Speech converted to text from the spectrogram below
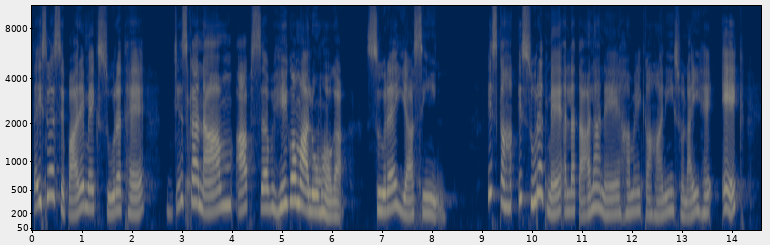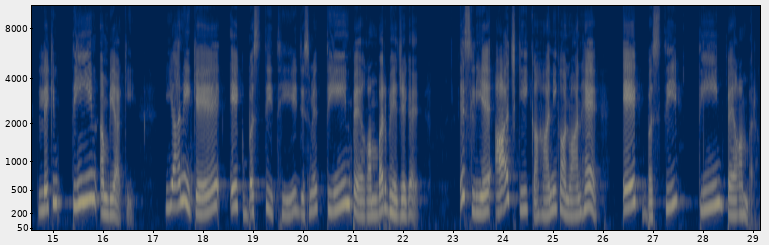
تیئیسویں سپارے میں ایک صورت ہے جس کا نام آپ سب ہی کو معلوم ہوگا، سورہ یاسین۔ اس کہا، اس صورت میں اللہ تعالیٰ نے ہمیں کہانی سنائی ہے ایک، لیکن تین انبیاء کی۔ یعنی کہ ایک بستی تھی جس میں تین پیغمبر بھیجے گئے۔ اس لیے آج کی کہانی کا عنوان ہے ایک بستی، تین پیغمبر۔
